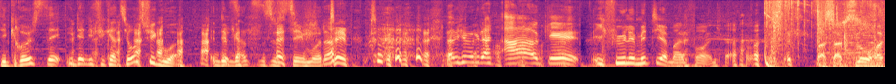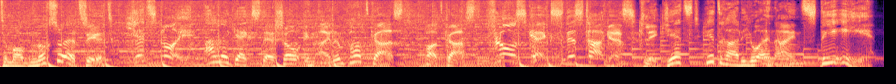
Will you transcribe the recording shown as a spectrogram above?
die größte Identifikationsfigur in dem ganzen System, oder? Stimmt. Da habe ich mir gedacht, ah, okay, ich fühle mit dir, mein Freund. Was hat Flo heute Morgen noch so erzählt? Jetzt neu. Alle Gags der Show in einem Podcast. Podcast Flo's Gags des Tages. Klick jetzt, hitradio n1.de.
